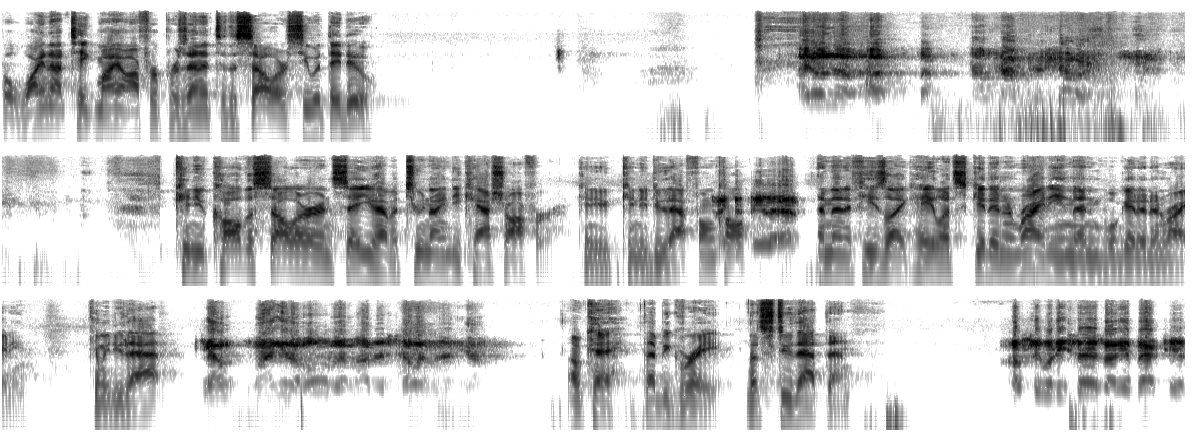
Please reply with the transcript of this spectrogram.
But why not take my offer, present it to the seller, see what they do? I don't know. I'll, I'll talk to the seller. can you call the seller and say you have a 290 cash offer? Can you can you do that phone call? do that. And then if he's like, hey, let's get it in writing, then we'll get it in writing. Can we do that? Yeah, when I get a hold of him, I'll just tell him that. Yeah. Okay, that'd be great. Let's do that then. I'll see what he says. I'll get back to you.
